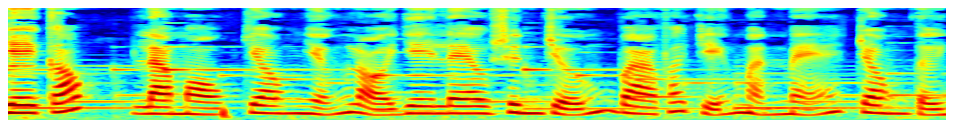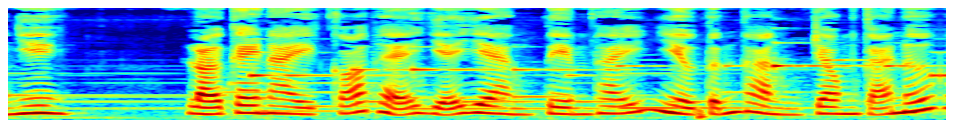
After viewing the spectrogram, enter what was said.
Dây cốc là một trong những loại dây leo sinh trưởng và phát triển mạnh mẽ trong tự nhiên. Loại cây này có thể dễ dàng tìm thấy nhiều tỉnh thành trong cả nước.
